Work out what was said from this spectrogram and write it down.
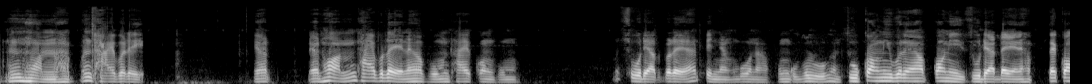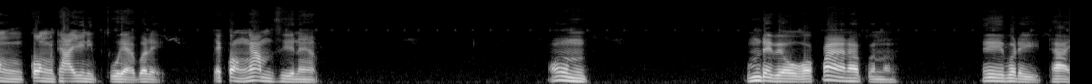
ดมันห่อนนะครับ มันถ่ายบ่ได้แดดแดดห่อนมันถ่ายบ่ได้นะครับ ผมถ่ายกล้องผม สู้แดดบ่ได้มันเป็นอย่างบ่นะครับผมก็บ่รู้กันสู้กล้องนี้บ่ได้ครับกล้องนี้สู้แดดได้นะครับ แต่กล้องกล้องถ่ายอยู่นี่สู้แดดบ่ได้แต่กล้องงามซื่อนะครับอ๋อผมได้เอาออกมานะครับตอนนั้นเฮ้บ่ได้ถ่าย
